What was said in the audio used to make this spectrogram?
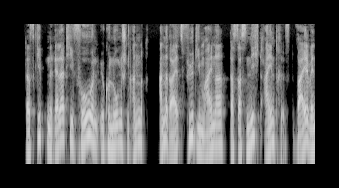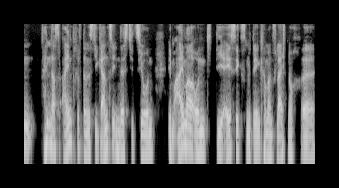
Das gibt einen relativ hohen ökonomischen An Anreiz für die Miner, dass das nicht eintrifft. Weil wenn, wenn das eintrifft, dann ist die ganze Investition im Eimer und die ASICs, mit denen kann man vielleicht noch äh,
